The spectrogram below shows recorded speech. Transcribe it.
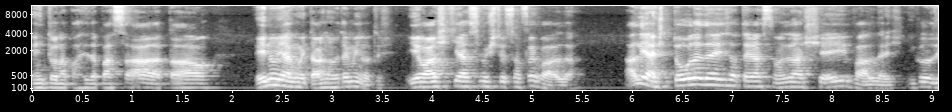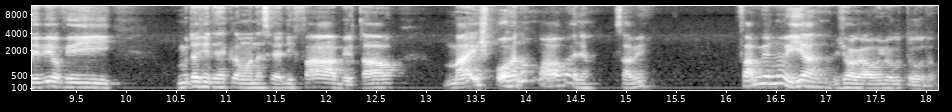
entrou na partida passada tal. Ele não ia aguentar os 90 minutos. E eu acho que a substituição foi válida. Aliás, todas as alterações eu achei válidas. Inclusive, eu vi muita gente reclamando da série de Fábio e tal. Mas, porra, normal, velho. Sabe? Fábio não ia jogar o jogo todo.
